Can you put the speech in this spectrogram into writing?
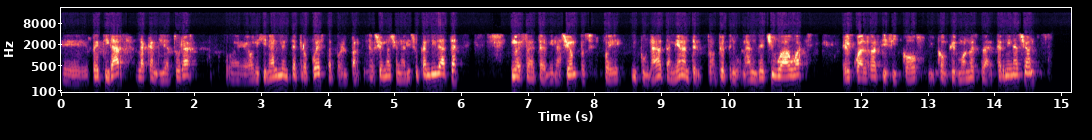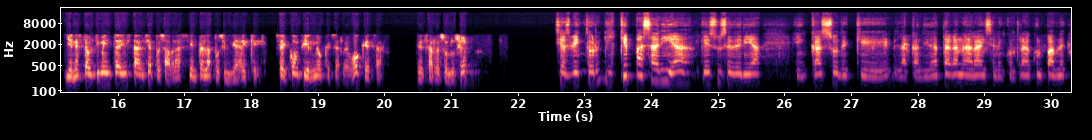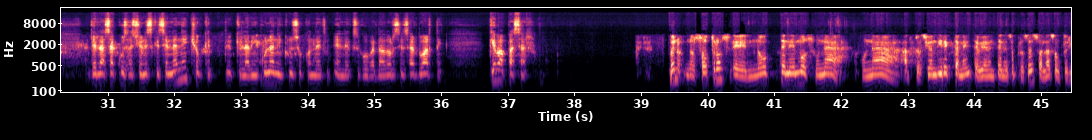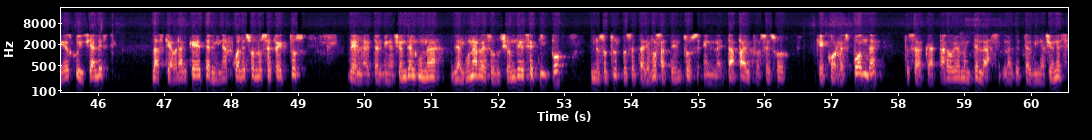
eh, retirar la candidatura eh, originalmente propuesta por el Partido Acción Nacional y su candidata. Nuestra determinación pues fue impugnada también ante el propio Tribunal de Chihuahua, el cual ratificó y confirmó nuestra determinación y en esta última instancia pues habrá siempre la posibilidad de que se confirme o que se revoque esa esa resolución. Gracias, Víctor. ¿Y qué pasaría, qué sucedería en caso de que la candidata ganara y se le encontrara culpable de las acusaciones que se le han hecho, que, que la vinculan incluso con el, el exgobernador César Duarte? ¿Qué va a pasar? Bueno, nosotros eh, no tenemos una una actuación directamente, obviamente, en ese proceso. Son las autoridades judiciales las que habrán que determinar cuáles son los efectos de la determinación de alguna de alguna resolución de ese tipo y nosotros pues estaremos atentos en la etapa del proceso que corresponda pues a acatar obviamente las las determinaciones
